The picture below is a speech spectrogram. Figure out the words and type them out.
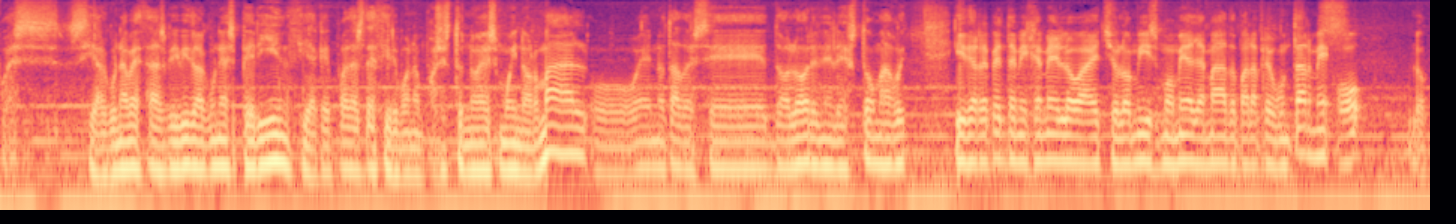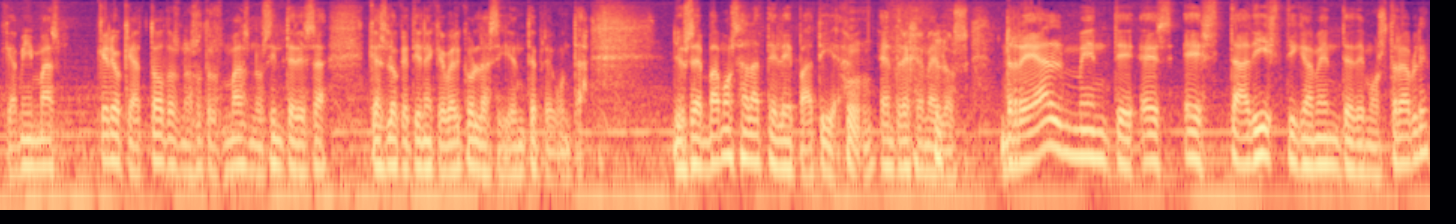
pues si alguna vez has vivido alguna experiencia que puedas decir, bueno, pues esto no es muy normal, o he notado ese dolor en el estómago y de repente mi gemelo ha hecho lo mismo, me ha llamado para preguntarme, o lo que a mí más, creo que a todos nosotros más nos interesa, que es lo que tiene que ver con la siguiente pregunta. Josep, vamos a la telepatía entre gemelos. ¿Realmente es estadísticamente demostrable?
